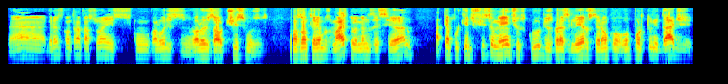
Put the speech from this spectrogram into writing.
Né? Grandes contratações com valores, valores altíssimos nós não teremos mais, pelo menos esse ano, até porque dificilmente os clubes brasileiros terão oportunidade de,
